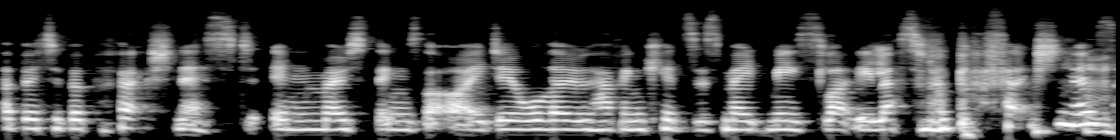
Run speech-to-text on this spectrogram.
a bit of a perfectionist in most things that I do, although having kids has made me slightly less of a perfectionist.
